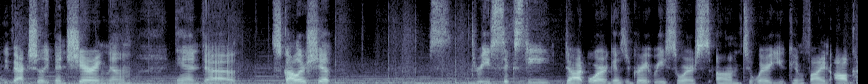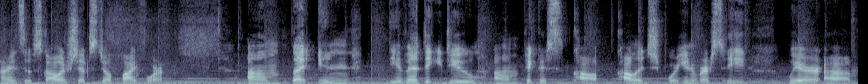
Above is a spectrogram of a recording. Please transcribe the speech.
We've actually been sharing them, and uh, scholarship 360.org is a great resource um, to where you can find all kinds of scholarships to apply for. Um, but in the event that you do um, pick a co- college or university where um,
